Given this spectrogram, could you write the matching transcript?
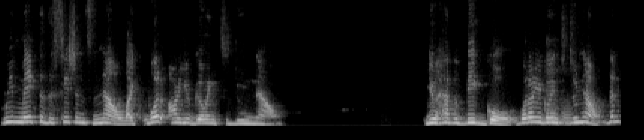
We make the decisions now. Like, what are you going to do now? You have a big goal. What are you going Mhm. to do now? Then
